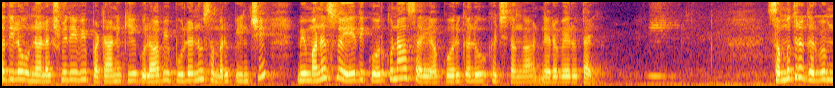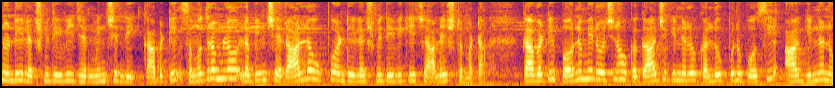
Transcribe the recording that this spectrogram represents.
గదిలో ఉన్న లక్ష్మీదేవి పటానికి గులాబీ పూలను సమర్పించి మీ మనసులో ఏది కోరుకున్నా సరే ఆ కోరికలు ఖచ్చితంగా నెరవేరుతాయి. సముద్ర గర్భం నుండి లక్ష్మీదేవి జన్మించింది. కాబట్టి సముద్రంలో లభించే రాళ్ళ ఉప్పు అంటే లక్ష్మీదేవికి చాలా ఇష్టమట. కాబట్టి పౌర్ణమి రోజున ఒక గాజు గిన్నెలో కల్లుప్పును పోసి ఆ గిన్నెను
